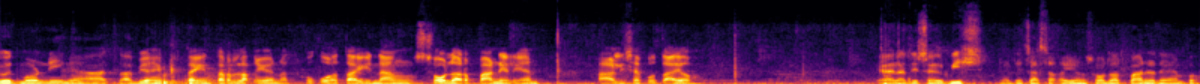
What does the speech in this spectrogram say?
Good morning at labiyahin po tayong Tarlac yun at kukuha tayo ng solar panel yan. Aalisa po tayo. Yan natin service. Natin sasakay yung solar panel yan po.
